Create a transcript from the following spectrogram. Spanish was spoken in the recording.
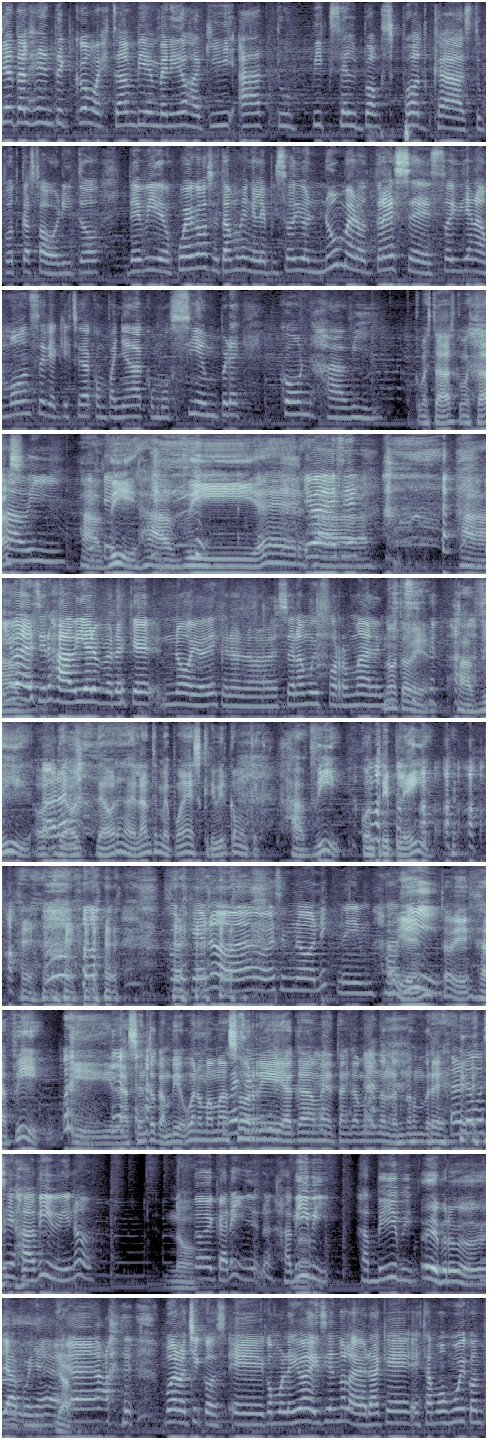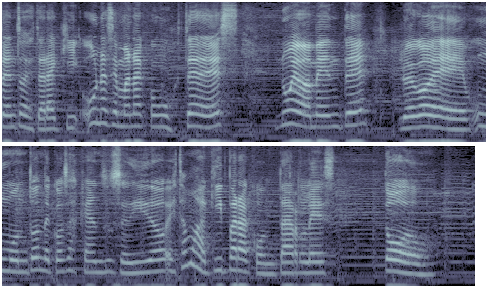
¿Qué tal gente? ¿Cómo están? Bienvenidos aquí a tu Pixel Box Podcast, tu podcast favorito de videojuegos. Estamos en el episodio número 13. Soy Diana Monser y aquí estoy acompañada como siempre con Javi. ¿Cómo estás? ¿Cómo estás? Javi. Javi, Javier. Iba a decir... Iba a decir Javier, pero es que no, yo dije, no, no, no suena muy formal. No, está bien. Javi. De, ahora en adelante me pueden escribir como que Javi, con triple I. ¿Por qué no? Eh? Voy a decir un nuevo nickname. Javi. Está bien, está bien. Javi. Y el acento cambió. Bueno, mamá, sorry, acá me están cambiando los nombres. Pero que decir Javibi, ¿no? No. No de cariño, ¿no? Javibi. Habibi. Eh, pero, eh, ya, pues ya, ya. Bueno, chicos, eh, como les iba diciendo, la verdad que estamos muy contentos de estar aquí una semana con ustedes nuevamente. Luego de un montón de cosas que han sucedido, estamos aquí para contarles todo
